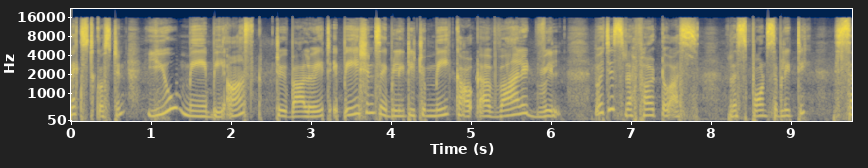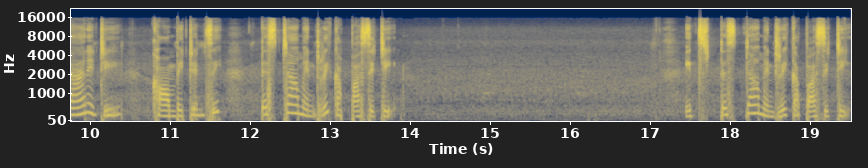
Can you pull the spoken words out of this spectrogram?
Next question. You may be asked to evaluate a patient's ability to make out a valid will, which is referred to as responsibility, sanity, competency, testamentary capacity. It's testamentary capacity.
